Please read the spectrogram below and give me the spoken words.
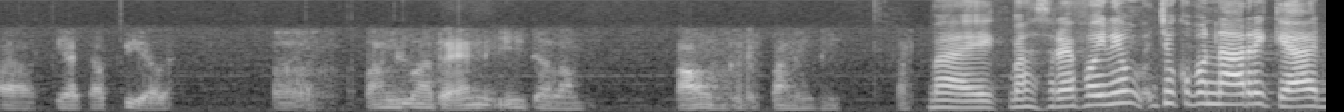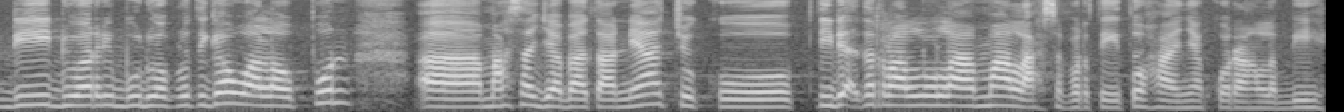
uh, dihadapi oleh uh, Panglima TNI dalam tahun ke depan ini. Baik, Mas Revo ini cukup menarik ya. Di 2023 walaupun uh, masa jabatannya cukup tidak terlalu lama lah seperti itu hanya kurang lebih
